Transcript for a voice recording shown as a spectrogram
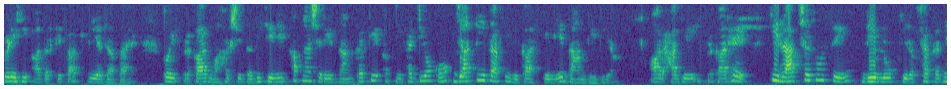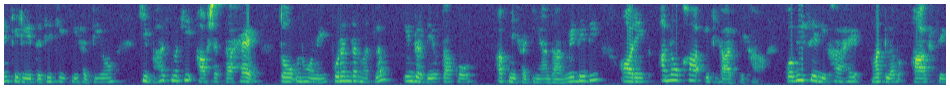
बड़े ही आदर के साथ लिया जाता है। तो इस प्रकार महर्षि दधीची ने अपना शरीर दान करके अपनी हड्डियों को जातीयता के विकास के लिए दान दे दिया। और आगे इस प्रकार है। कि राक्षसों से देवलोक की रक्षा करने के लिए दधीची की हड्डियों की भस्म की आवश्यकता है तो उन्होंने पुरंदर मतलब इंद्र देवता को अपनी हड्डियाँ दान में दे दी और एक अनोखा इतिहास लिखा। पवी से लिखा है मतलब आग से,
